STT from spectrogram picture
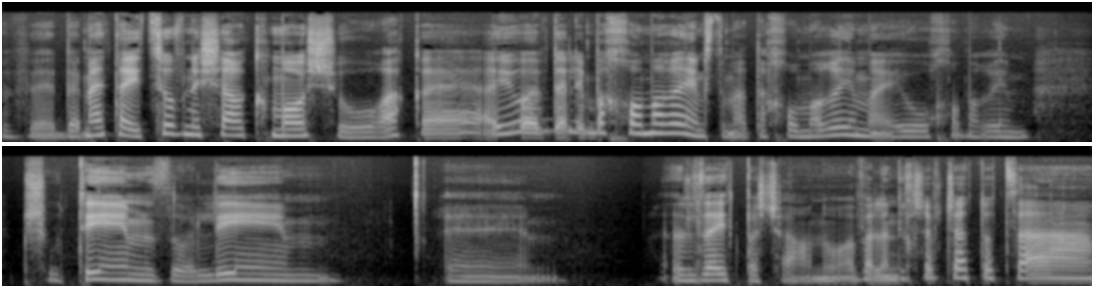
ובאמת העיצוב נשאר כמו שהוא, רק היו הבדלים בחומרים, זאת אומרת, החומרים היו חומרים פשוטים, זולים. על זה התפשרנו, אבל אני חושבת שהתוצאה,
